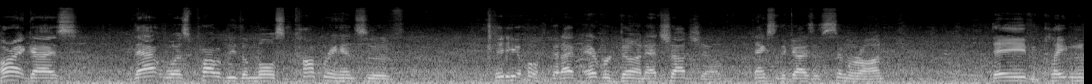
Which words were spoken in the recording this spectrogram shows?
All right, guys, that was probably the most comprehensive video that I've ever done at SHOT Show. Thanks to the guys at Cimarron, Dave and Clayton.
